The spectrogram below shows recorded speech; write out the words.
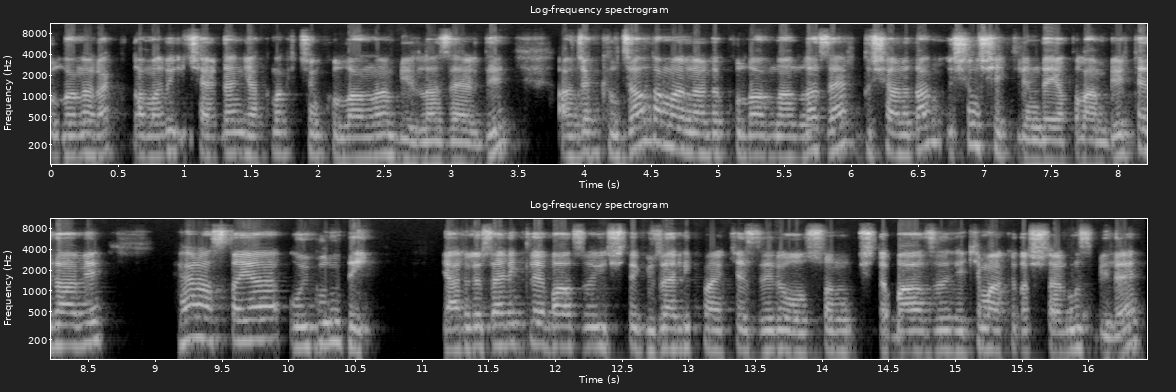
kullanarak damarı içeriden yakmak için kullanılan bir lazerdi. Ancak kılcal damarlarda kullanılan lazer dışarıdan ışın şeklinde yapılan bir tedavi. Her hastaya uygun değil. Yani özellikle bazı işte güzellik merkezleri olsun, işte bazı hekim arkadaşlarımız bile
